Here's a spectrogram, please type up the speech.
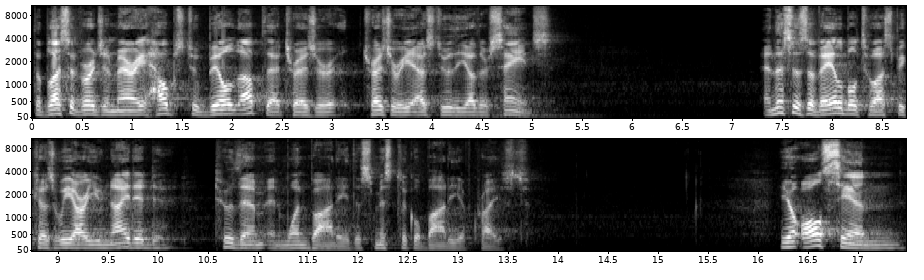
The Blessed Virgin Mary helps to build up that treasure, treasury, as do the other saints. And this is available to us because we are united to them in one body, this mystical body of Christ. You know, all sin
